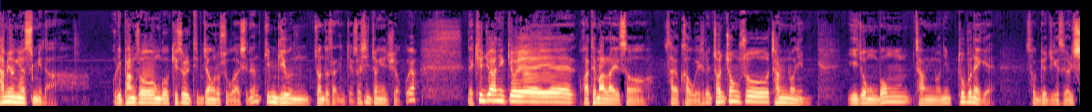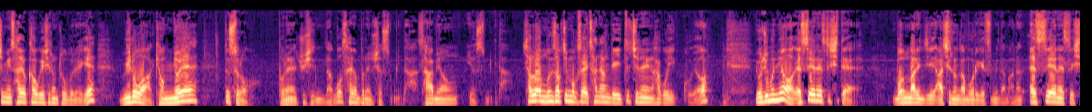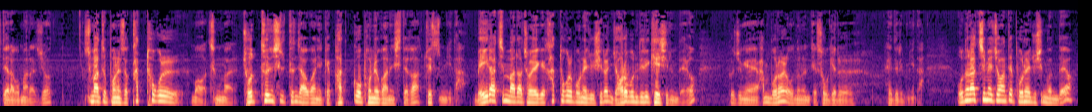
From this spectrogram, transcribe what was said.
사명이었습니다. 우리 방송국 기술팀장으로 수고하시는 김기훈 전도사님께서 신청해 주셨고요. 네, 킨주아님 교회의 과테말라에서 사역하고 계시는 전청수 장로님, 이종봉 장로님 두 분에게 선교직에서 열심히 사역하고 계시는 두 분에게 위로와 격려의 뜻으로 보내주신다고 사연 보내주셨습니다. 사명이었습니다. 샬롬 문석진 목사의 찬양 데이트 진행하고 있고요. 요즘은요 SNS 시대 뭔 말인지 아시는가 모르겠습니다만은 SNS 시대라고 말하죠. 스마트폰에서 카톡을 뭐 정말 좋든 싫든 자고간 이렇게 받고 보내고 하는 시대가 됐습니다. 매일 아침마다 저에게 카톡을 보내주시는 여러분들이 계시는데요. 그 중에 한 분을 오늘은 이제 소개를 해드립니다. 오늘 아침에 저한테 보내주신 건데요.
